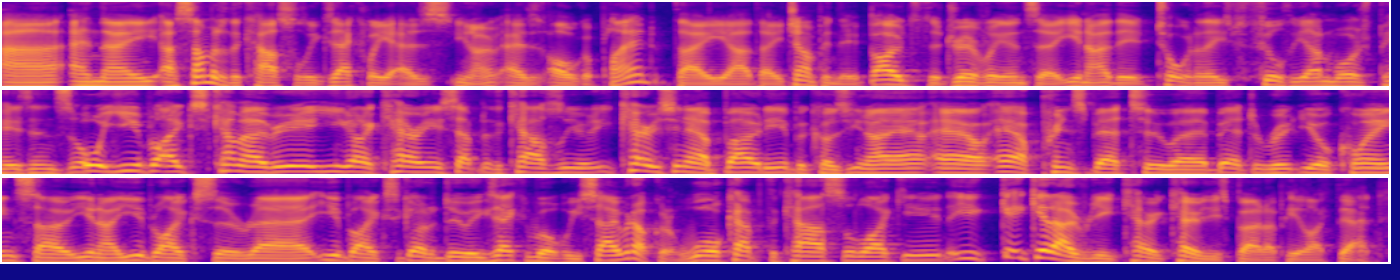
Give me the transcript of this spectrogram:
Uh, and they are summoned to the castle exactly as you know as Olga planned. They uh, they jump in their boats. The Drevlians are you know they're talking to these filthy unwashed peasants. Oh, you blokes, come over here. You got to carry us up to the castle. You carry us in our boat here because you know our our, our prince about to uh, about to root your queen. So you know you blokes are uh, you blokes got to do exactly what we say. We're not going to walk up the castle like you. you get, get over here. Carry carry this boat up here like that.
